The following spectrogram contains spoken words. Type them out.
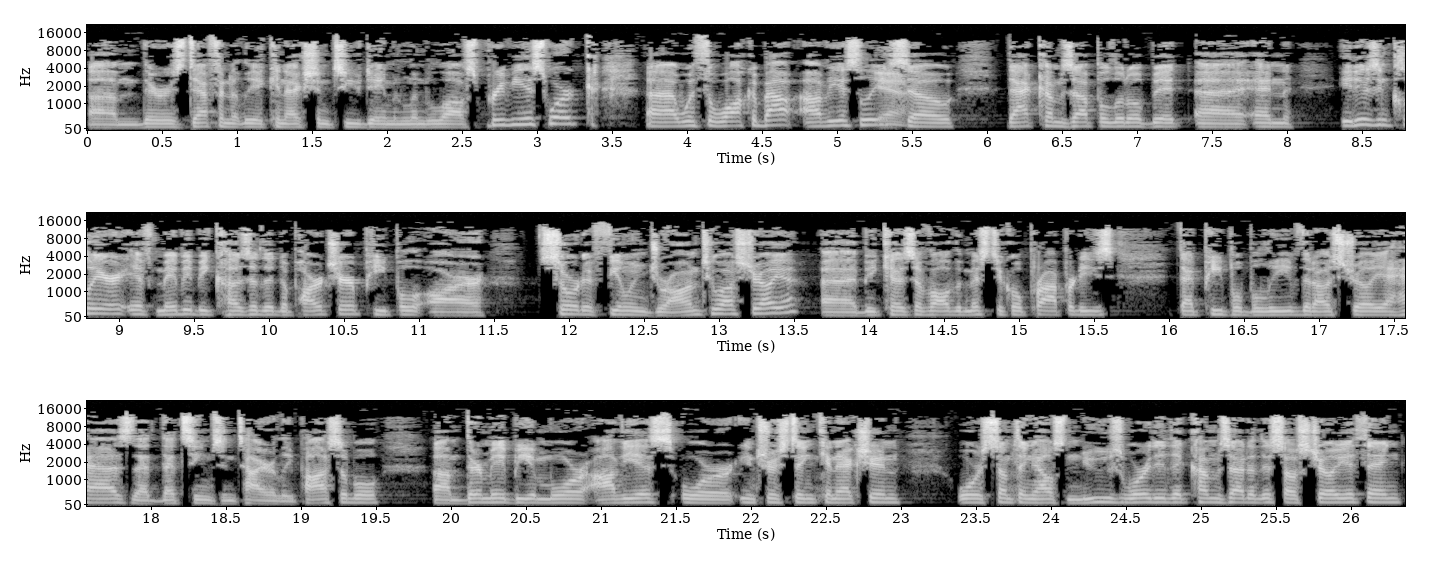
Um, there is definitely a connection to Damon Lindelof's previous work uh, with the walkabout, obviously. Yeah. So that comes up a little bit. Uh, and it isn't clear if maybe because of the departure, people are sort of feeling drawn to Australia uh, because of all the mystical properties that people believe that Australia has. That that seems entirely possible. Um, there may be a more obvious or interesting connection or something else newsworthy that comes out of this Australia thing,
